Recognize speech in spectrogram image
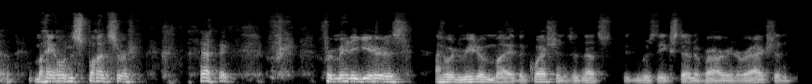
my own sponsor for many years, I would read him my the questions, and that's was the extent of our interaction.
